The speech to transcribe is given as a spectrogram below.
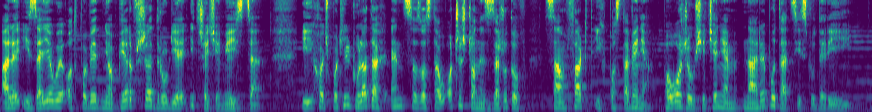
ale i zajęły odpowiednio pierwsze, drugie i trzecie miejsce. I choć po kilku latach Enzo został oczyszczony z zarzutów, sam fakt ich postawienia położył się cieniem na reputacji Scuderii.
